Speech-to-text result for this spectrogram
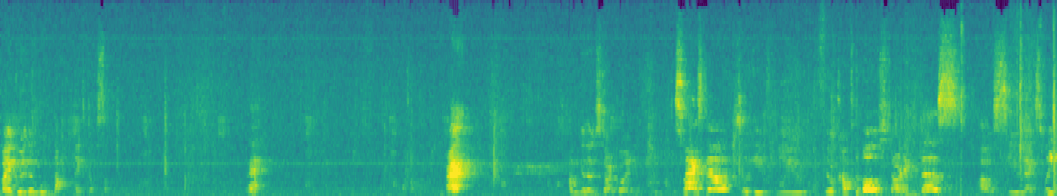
My grader will not pick those up. Okay? Alright. I'm gonna start going through the slides now. So if you feel comfortable starting this, I'll see you next week.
